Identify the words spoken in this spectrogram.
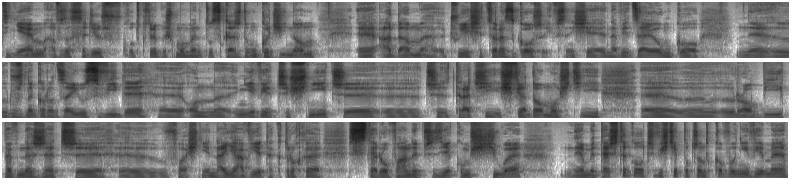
dniem, a w zasadzie już od któregoś momentu z każdą godziną, e, Adam czuje się coraz gorzej. W sensie nawiedzają go różnego rodzaju zwidy. On nie wie, czy śni, czy, czy traci świadomość i robi pewne rzeczy właśnie na jawie, tak trochę sterowany przez jakąś siłę. My też tego oczywiście początkowo nie wiemy,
